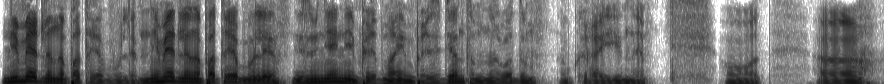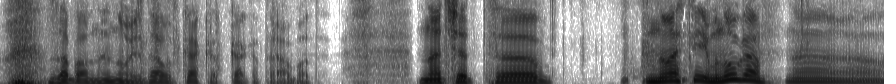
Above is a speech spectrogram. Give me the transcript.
немедленно потребовали, немедленно потребовали извинений перед моим президентом, народом Украины. Вот. А, забавная новость, да, вот как, как это работает. Значит, э, новостей много. Э,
